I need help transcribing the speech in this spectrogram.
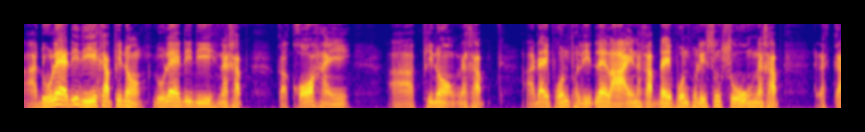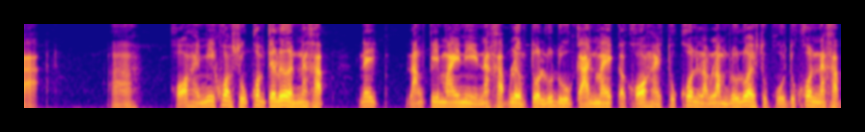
อ่าดูแลดีๆครับพี่น้องดูแลดีๆนะครับก็ขอให้อ่าพี่น้องนะครับได้ผลผลิตหลายๆนะครับ ได้ผลผลิตสูงๆนะครับ แล้วก็อ่า ขอให้มีความสุขความเจริญนะครับ ในหลังปีใหม่นี้นะครับเริ่มต้นฤดูกาลใหม่ก็ขอให้ทุกคนลำลำรวยๆสุขูทุกคนนะครับ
